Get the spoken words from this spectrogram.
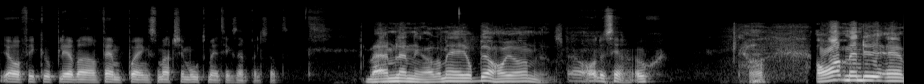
jag fick uppleva fem poängs match emot mig till exempel. Så att... Värmlänningar, de är jobbiga att ha att göra med. Ja, du ser. Usch. Ja, ja men du eh,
